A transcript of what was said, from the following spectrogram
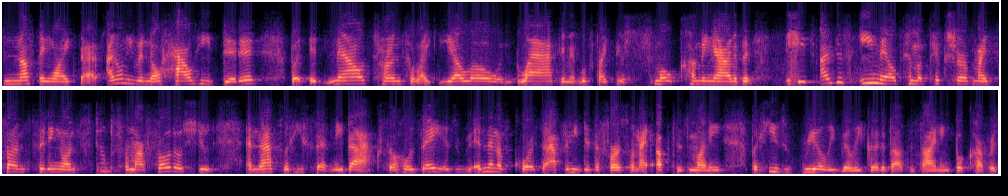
nothing like that. I don't even know how he did it, but it now turned to like yellow and black, and it looks like there's smoke coming out of it he I just emailed him a picture of my son sitting on stoops from our photo shoot, and that's what he sent me back. So Jose is, and then of course after he did the first one, I upped his money. But he's really, really good about designing book covers.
